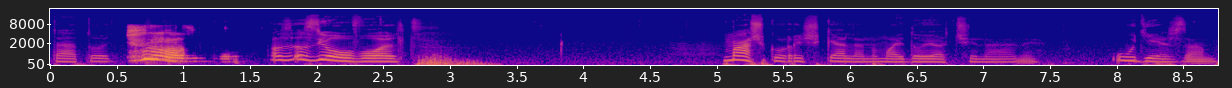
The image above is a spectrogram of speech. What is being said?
Tehát, hogy az az, az jó volt. Máskor is kellene majd olyat csinálni. Úgy érzem.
